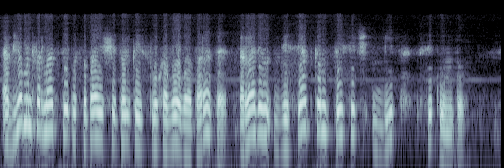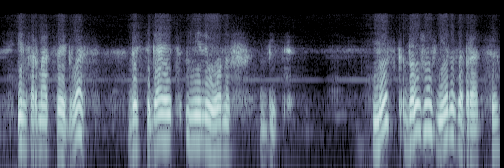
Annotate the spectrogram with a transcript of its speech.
Объем информации, поступающей только из слухового аппарата, равен десяткам тысяч бит в секунду. Информация глаз достигает миллионов бит. Мозг должен в ней разобраться,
